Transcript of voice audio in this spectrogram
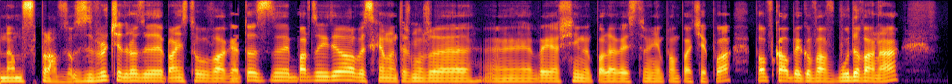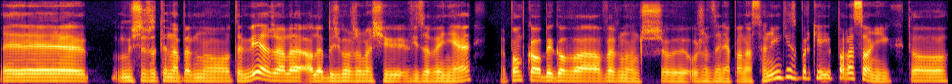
nam sprawdzą. Zwróćcie, drodzy Państwo, uwagę, to jest e, bardzo ideowy schemat, też może e, wyjaśnimy po lewej stronie pompa ciepła. Pompka obiegowa wbudowana. E, Myślę, że Ty na pewno o tym wiesz, ale, ale być może nasi widzowie nie. Pompka obiegowa wewnątrz e, urządzenia Panasonic jest bardziej Panasonic. To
